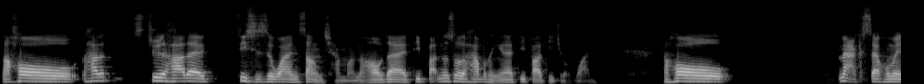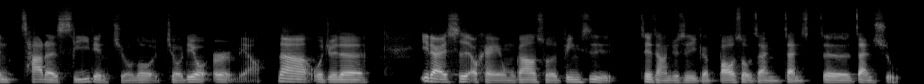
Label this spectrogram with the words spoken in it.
然后他就是他在第十四弯上墙嘛，然后在第八那时候哈姆顿应该在第八第九弯，然后 Max 在后面差了十一点九六九六二秒。那我觉得一来是 OK，我们刚刚说的冰士这场就是一个保守战战的战术，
